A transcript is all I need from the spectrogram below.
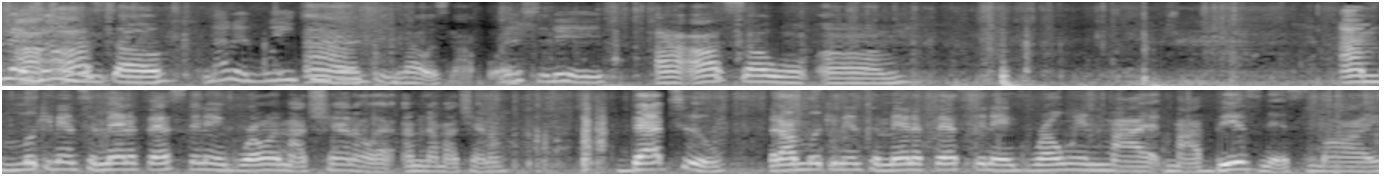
they I don't. also, that is way too um, personal. no, it's not, boy. Yes, it is. I also, um, I'm looking into manifesting and growing my channel. I'm not my channel. That too. But I'm looking into manifesting and growing my my business, my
